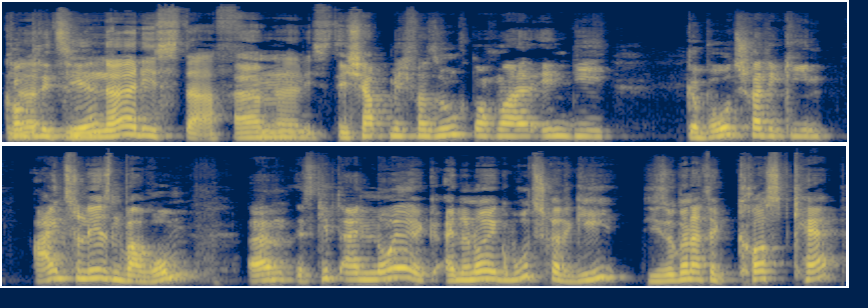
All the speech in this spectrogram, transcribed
kompliziert. Nerdy Stuff. Ähm, Nerdy stuff. Ich habe mich versucht, nochmal in die Geburtsstrategien einzulesen. Warum? Ähm, es gibt eine neue, eine neue Geburtsstrategie, die sogenannte Cost Cap.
